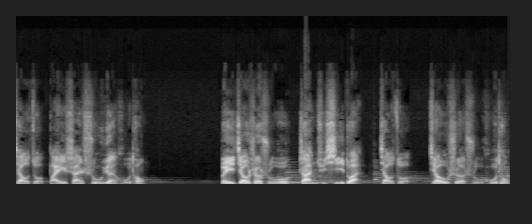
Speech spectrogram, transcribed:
叫做白山书院胡同；被交涉署占去西段，叫做交涉署胡同。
